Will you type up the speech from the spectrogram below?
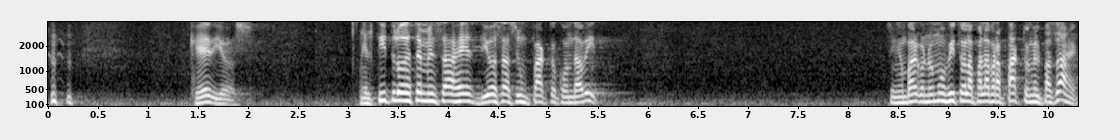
¿Qué Dios? El título de este mensaje es Dios hace un pacto con David. Sin embargo, no hemos visto la palabra pacto en el pasaje.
